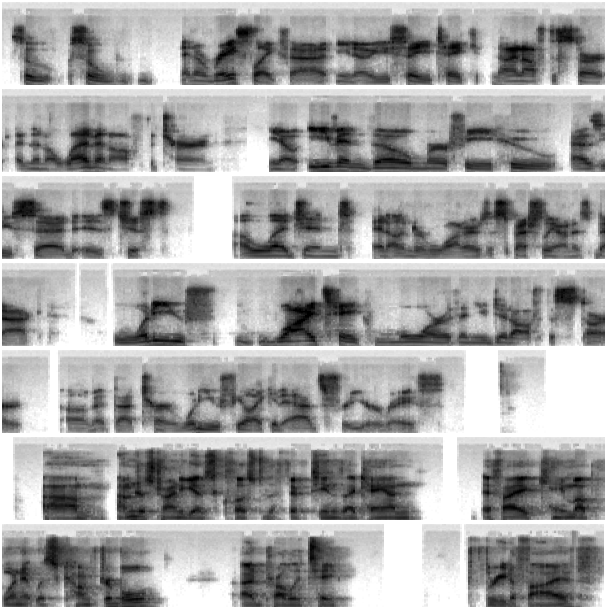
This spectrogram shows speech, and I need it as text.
So, so in a race like that, you know, you say you take nine off the start and then 11 off the turn, you know, even though Murphy, who, as you said, is just a legend at underwaters, especially on his back, what do you, why take more than you did off the start um, at that turn? What do you feel like it adds for your race? Um, I'm just trying to get as close to the 15 as I can. If I came up when it was comfortable, I'd probably take three to 5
